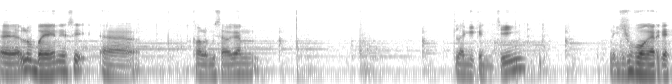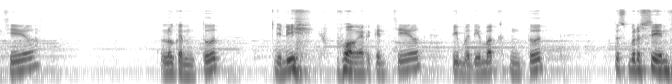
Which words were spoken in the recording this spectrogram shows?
eh, lu bayangin sih uh, kalau misalkan lagi kencing lagi buang air kecil lu kentut jadi buang air kecil tiba-tiba kentut terus bersin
